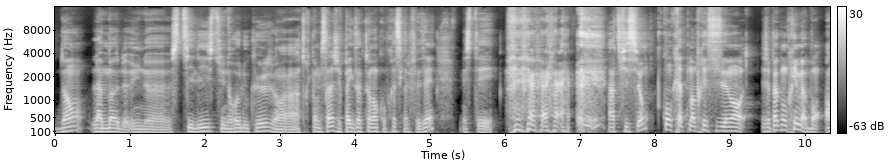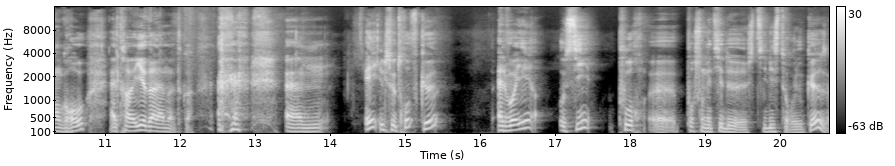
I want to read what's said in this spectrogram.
dans la mode, une styliste, une relookeuse, un, truc comme ça. J'ai pas exactement compris ce qu'elle faisait, mais c'était intuition. Concrètement, précisément, j'ai pas compris, mais bon, en gros, elle travaillait dans la mode, quoi. et il se trouve que elle voyait aussi pour, euh, pour son métier de styliste relookeuse,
